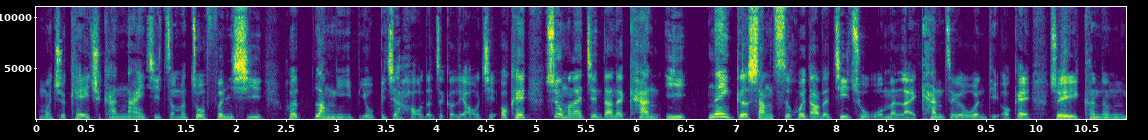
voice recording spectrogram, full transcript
我们就可以去看那一集怎么做分析，会让你有比较好的这个了解。OK，所以我们来简单的看，以那个上次回答的基础，我们来看这个问题。OK，所以可能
